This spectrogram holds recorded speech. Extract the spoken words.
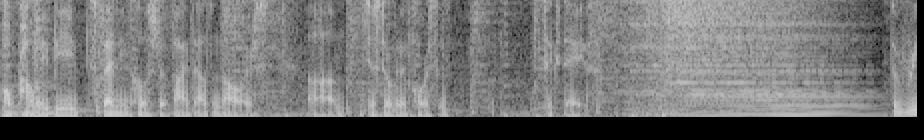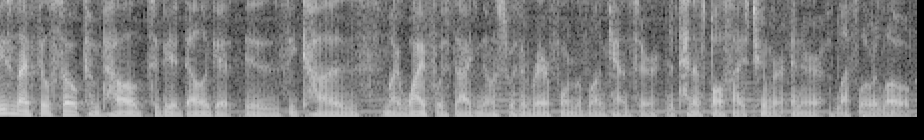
I'll probably be spending closer to $5,000 um, just over the course of six days. The reason I feel so compelled to be a delegate is because my wife was diagnosed with a rare form of lung cancer, a tennis ball-sized tumor in her left lower lobe.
